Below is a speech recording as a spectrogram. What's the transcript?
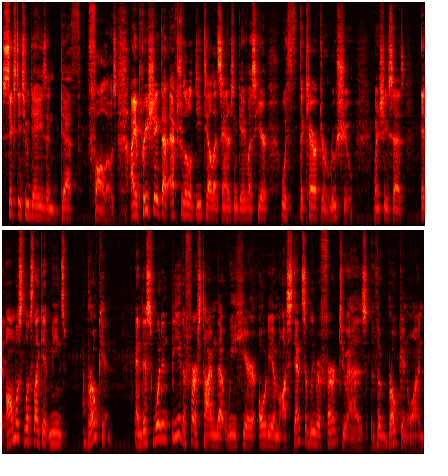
62 days and death follows. I appreciate that extra little detail that Sanderson gave us here with the character Rushu when she says, It almost looks like it means broken. And this wouldn't be the first time that we hear Odium ostensibly referred to as the Broken One.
